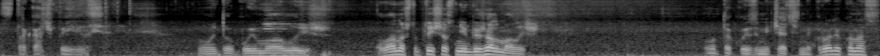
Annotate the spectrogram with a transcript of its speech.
строкач появился. Вот такой малыш. Главное, чтобы ты сейчас не убежал, малыш. Вот такой замечательный кролик у нас.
